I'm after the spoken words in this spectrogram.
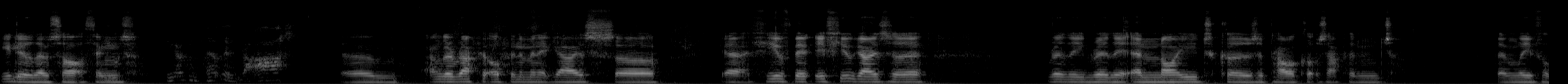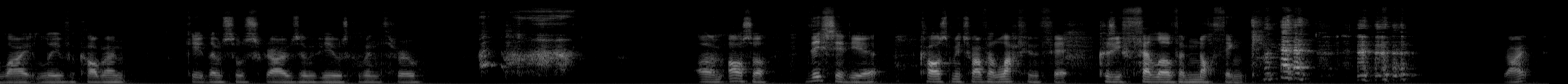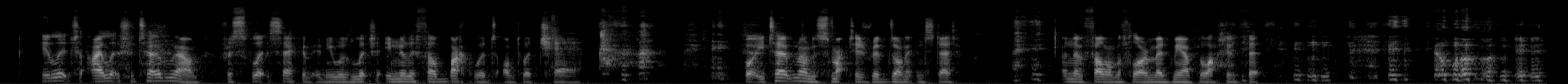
you do those sort of things. You got completely ras. Um, I'm gonna wrap it up in a minute, guys. So, yeah, if you've been, if you guys are really, really annoyed because a power cut's happened, then leave a like, leave a comment, keep them subscribes and views coming through. Um, also, this idiot caused me to have a laughing fit because he fell over nothing. right? He literally, I literally turned around for a split second, and he was literally, he nearly fell backwards onto a chair. but he turned around and smacked his ribs on it instead, and then fell on the floor and made me have a laughing fit. it was funny.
